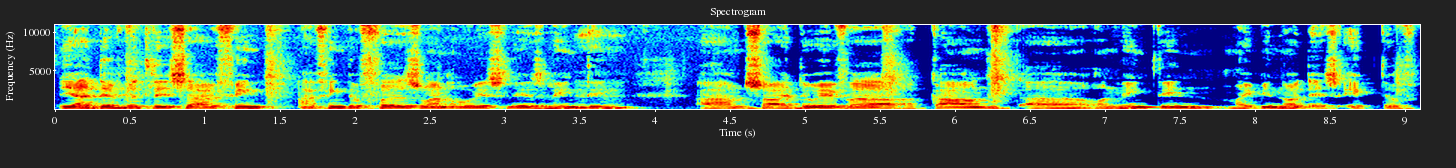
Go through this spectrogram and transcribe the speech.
Yeah, definitely. So I think I think the first one obviously is LinkedIn. Mm-hmm. Um, so I do have an account uh, on LinkedIn, maybe not as active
